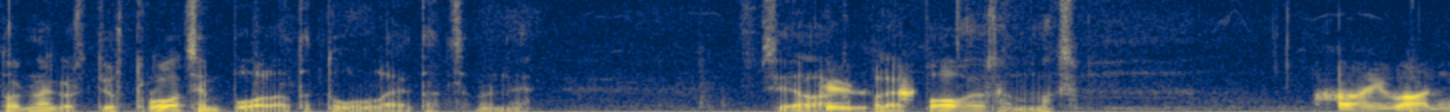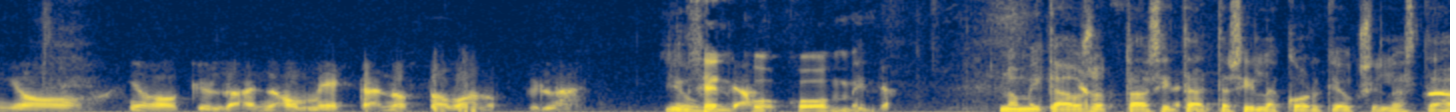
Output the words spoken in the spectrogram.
todennäköisesti just Ruotsin puolelta tulleita, että se menee siellä kyllä. aika paljon pohjoisemmaksi. Aivan, joo, joo kyllä. En ole miekkään, en ole tavannut kyllä. Joo. Sen ko- koommin. No mikä osoittaa sitä, että sillä korkeuksilla sitä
